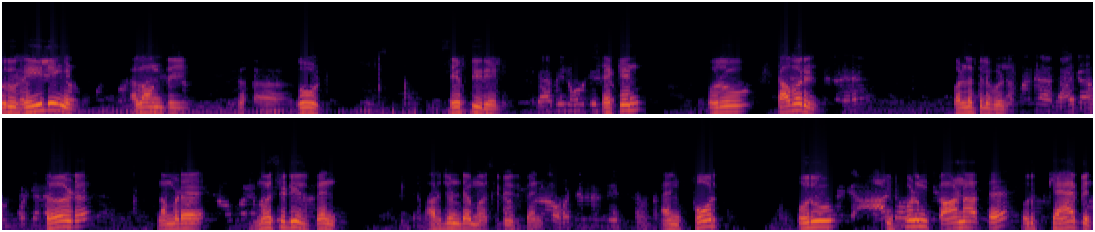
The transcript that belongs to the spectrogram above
ഒരു റെയിലിംഗ് ഉണ്ട് along the road safety railing second ഒരു ടവർ ഉണ്ട് വെള്ളത്തിൽ വീണ്. തേർഡ് നമ്മുടെ മെഴ്സിഡീസ് ബെൻസ് അർജുന്റെ മെഴ്സിഡീസ് ബെൻസ് ആൻഡ് ഫോർത്ത് ഒരു ഇപ്പോഴും കാണാത്ത ഒരു ക്യാബിൻ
